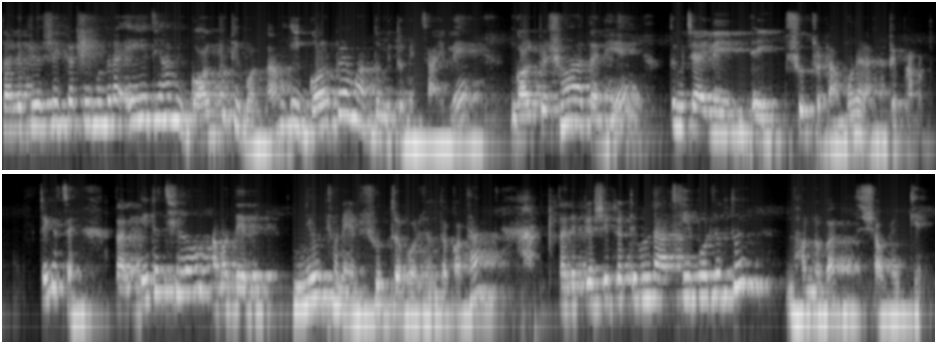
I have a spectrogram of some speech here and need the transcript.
তাহলে প্রিয় শিক্ষার্থী বন্ধুরা, এই যে আমি গল্পটি বললাম, এই গল্পের মাধ্যমে তুমি চাইলে গল্পের সহায়তা নিয়ে তুমি চাইলে এই- সূত্রটা মনে রাখতে পারো, ঠিক আছে? তাহলে এটা ছিল আমাদের নিউটনের সূত্র পর্যন্ত কথা। তাহলে প্রিয় শিক্ষার্থী বন্ধুরা, আজকে এই পর্যন্তই। ধন্যবাদ সবাইকে।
